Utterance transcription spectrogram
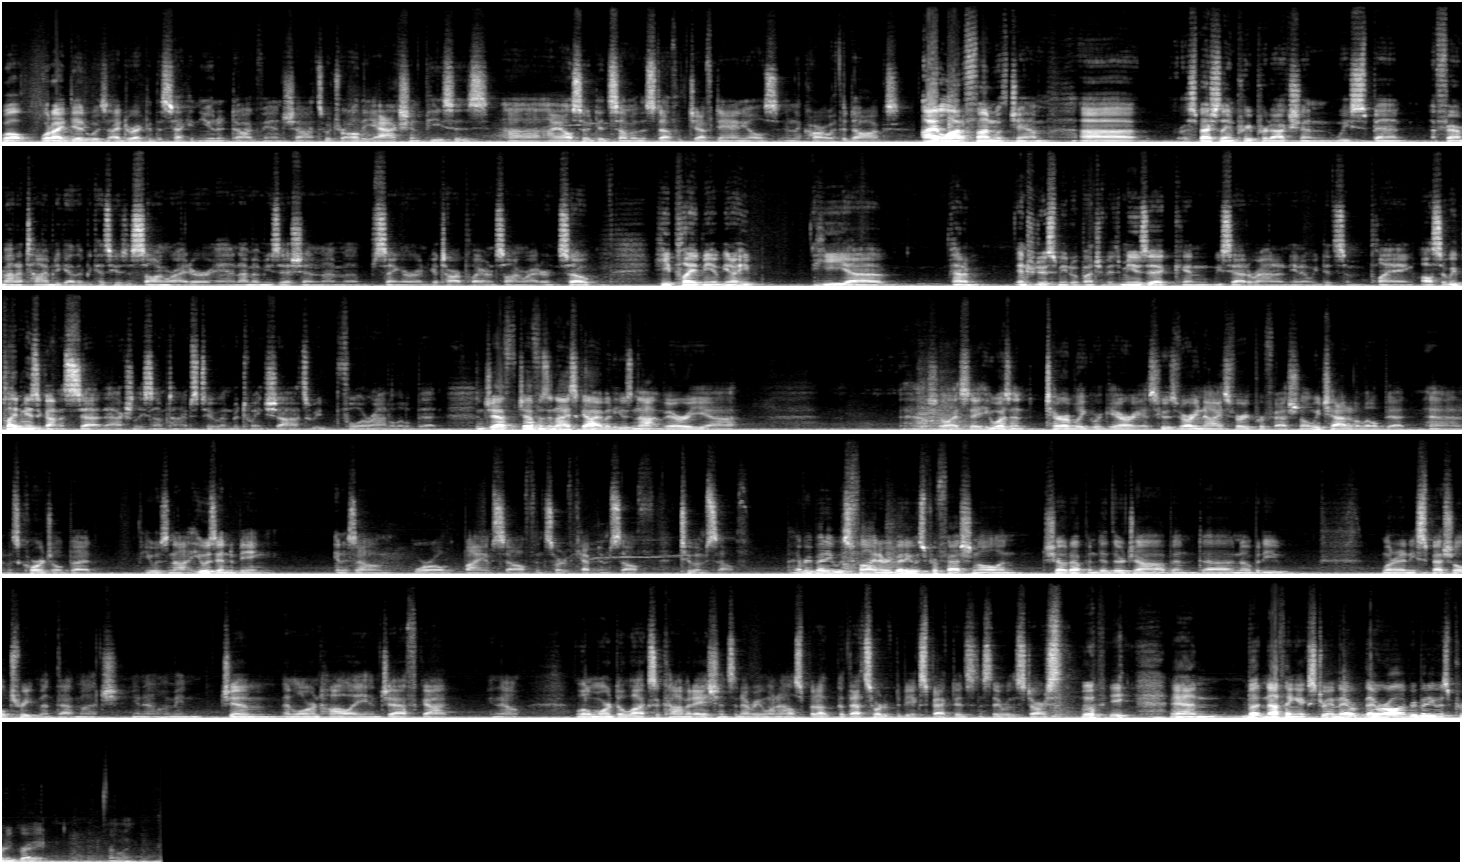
Well, what I did was I directed the second unit dog van shots, which were all the action pieces. Uh, I also did some of the stuff with Jeff Daniels in the car with the dogs. I had a lot of fun with Jim, uh, especially in pre-production. We spent a fair amount of time together because he was a songwriter and I'm a musician. I'm a singer and guitar player and songwriter. So he played me. You know, he he uh, kind of introduced me to a bunch of his music, and we sat around and you know we did some playing. Also, we played music on a set actually sometimes too. In between shots, we'd fool around a little bit. And Jeff Jeff was a nice guy, but he was not very. Uh, shall I say? He wasn't terribly gregarious. He was very nice, very professional. We chatted a little bit, and it was cordial, but he was not. He was into being in his own world by himself and sort of kept himself to himself. Everybody was fine. Everybody was professional and showed up and did their job, and uh, nobody wanted any special treatment that much. You know, I mean, Jim and Lauren Holly and Jeff got, you know, a little more deluxe accommodations than everyone else, but uh, but that's sort of to be expected since they were the stars of the movie, and but nothing extreme. They were they were all everybody was pretty great.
